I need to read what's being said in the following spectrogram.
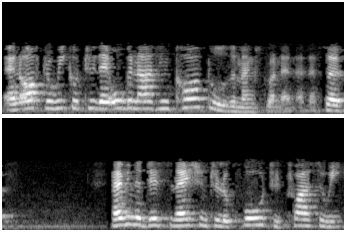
And after a week or two, they're organizing carpools amongst one another. So having a destination to look forward to twice a week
